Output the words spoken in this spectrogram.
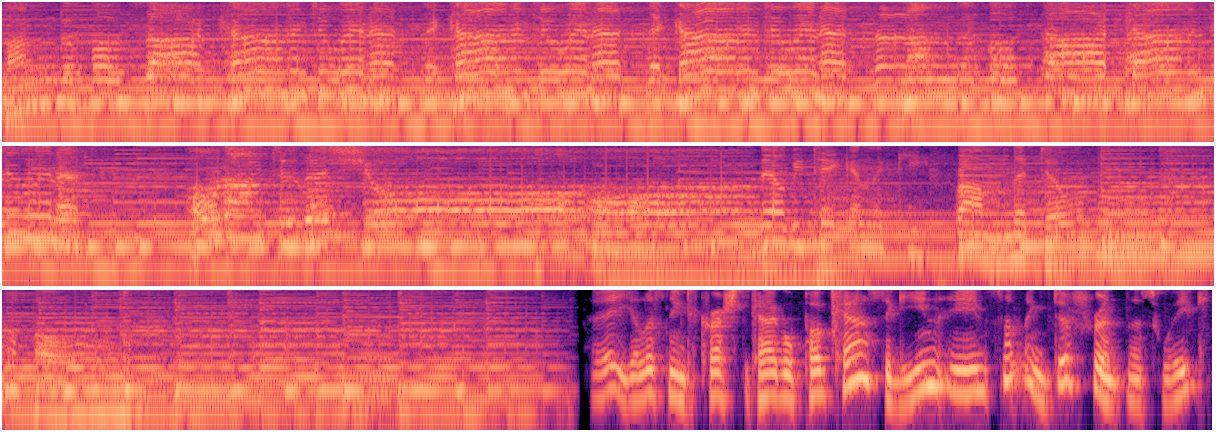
Longer boats are coming to win us, they're coming to win us, they're coming to win us. The longer boats are coming to win us. Hold on to the shore. They'll be taking the key from the door. Hey, you're listening to Crush the Cargill podcast again, and something different this week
